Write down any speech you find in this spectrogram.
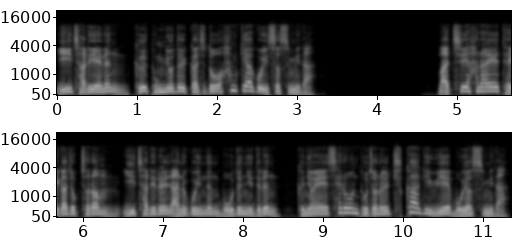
이 자리에는 그 동료들까지도 함께하고 있었습니다. 마치 하나의 대가족처럼 이 자리를 나누고 있는 모든 이들은 그녀의 새로운 도전을 축하하기 위해 모였습니다.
